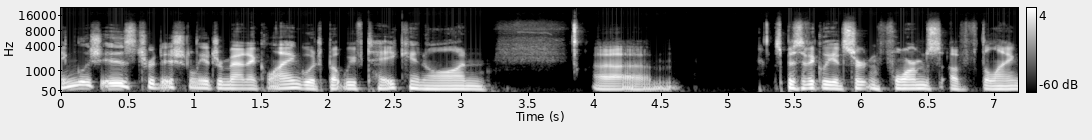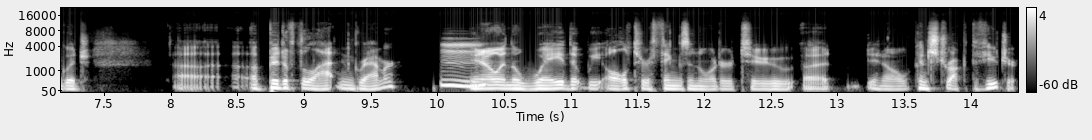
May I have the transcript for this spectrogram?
English is traditionally a Germanic language, but we've taken on, um, specifically in certain forms of the language, uh, a bit of the Latin grammar, Mm-hmm. you know, in the way that we alter things in order to, uh, you know, construct the future.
